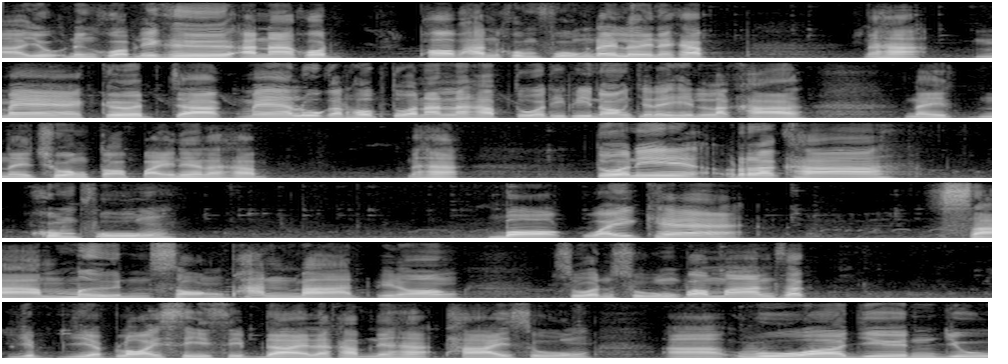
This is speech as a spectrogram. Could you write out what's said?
อายุ1ขวบนี่คืออนาคตพ่อพันธุ์คุมฝูงได้เลยนะครับนะฮะแม่เกิดจากแม่ลูกกระทบตัวนั้นแหละครับ ตัวที่พี่น้องจะได้เห็นราคาในในช่วงต่อไปเนี่ยแหละครับนะฮะตัวนี้ราคาคุมฝูง บอกไว้แค่ 32,000 บาทพี่น้อง ส่วนสูงประมาณสักเหยียบเหยียบร้อยสี่สิบได้แล้วครับเนี่ยฮะท้ายสูงวัวยืนอยู่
